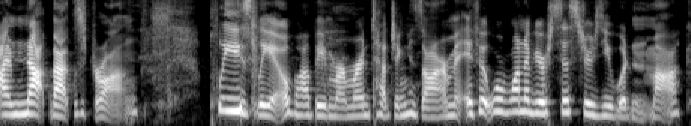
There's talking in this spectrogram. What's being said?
I'm not that strong. Please, Leo, Poppy murmured, touching his arm. If it were one of your sisters, you wouldn't mock.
